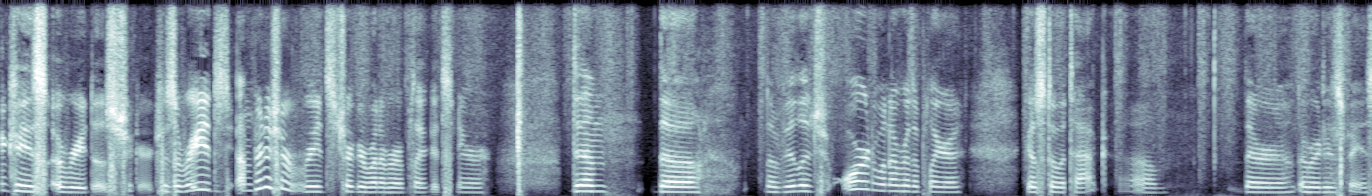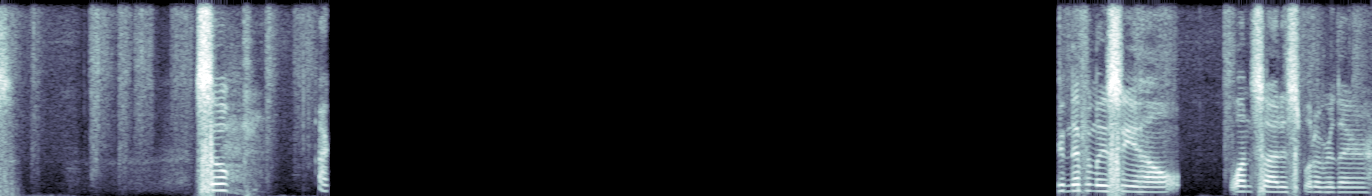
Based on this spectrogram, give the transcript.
In case a raid does trigger, because the raids, I'm pretty sure raids trigger whenever a player gets near them, the the village, or whenever the player goes to attack um, their the raider's base. So I can definitely see how one side is split over there,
